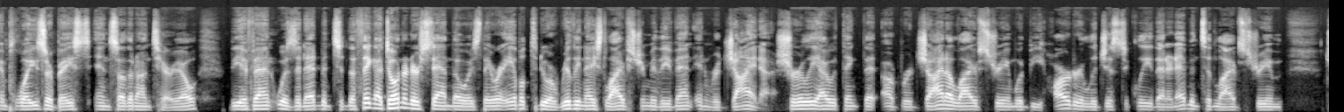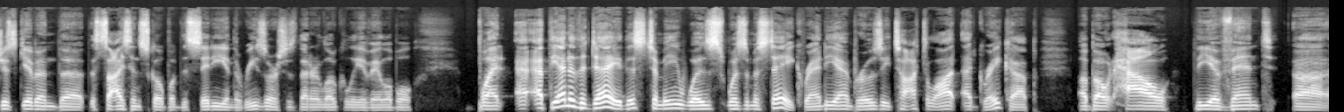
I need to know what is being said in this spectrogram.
employees are based in Southern Ontario. The event was in Edmonton. The thing I don't understand though is they were able to do a really nice live stream of the event in Regina. Surely I would think that a Regina live stream would be harder logistically than an Edmonton live stream just given the the size and scope of the city and the resources that are locally available. But at the end of the day, this to me was was a mistake. Randy Ambrosie talked a lot at Grey Cup about how the event uh,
